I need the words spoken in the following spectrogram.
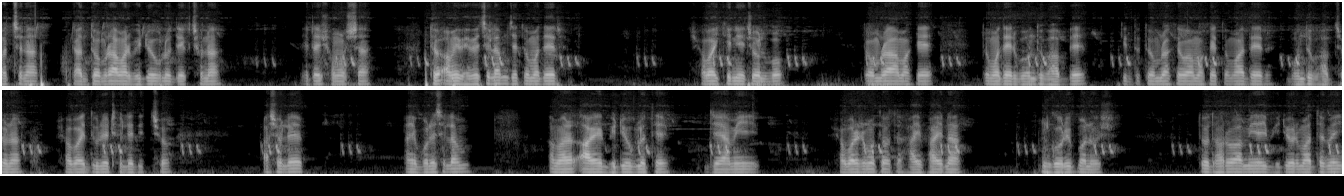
হচ্ছে না, কারণ তোমরা আমার ভিডিওগুলো দেখছ না। এটাই সমস্যা। তো আমি ভেবেছিলাম যে তোমাদের সবাইকে নিয়ে চলবো। তোমরা আমাকে, তোমাদের বন্ধু ভাববে, কিন্তু তোমরা কেউ আমাকে, তোমাদের বন্ধু ভাবছ না। সবাই দূরে ঠেলে দিচ্ছ। আসলে আমি বলেছিলাম আমার আগের ভিডিওগুলোতে যে আমি সবার মতো অত হাই ফাই না, গরিব মানুষ। তো ধরো আমি এই ভিডিওর মাধ্যমেই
